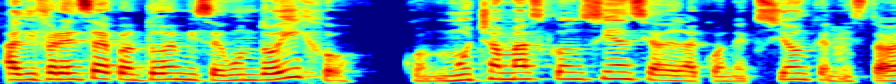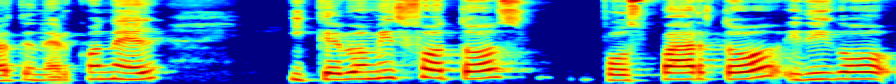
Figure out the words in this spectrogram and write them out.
A diferencia de cuando tuve mi segundo hijo, con mucha más conciencia de la conexión que necesitaba tener con él, y que veo mis fotos posparto y digo,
